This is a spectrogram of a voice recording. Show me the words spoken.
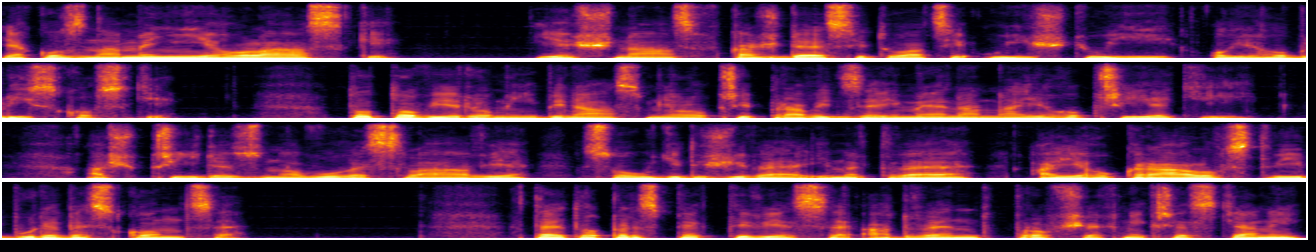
jako znamení jeho lásky, jež nás v každé situaci ujišťují o jeho blízkosti. Toto vědomí by nás mělo připravit zejména na jeho přijetí, až přijde znovu ve slávě soudit živé i mrtvé a jeho království bude bez konce. V této perspektivě se advent pro všechny křesťany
